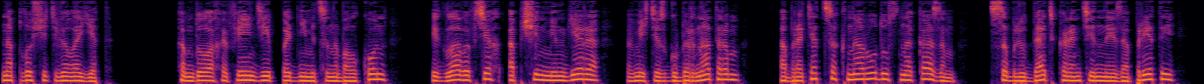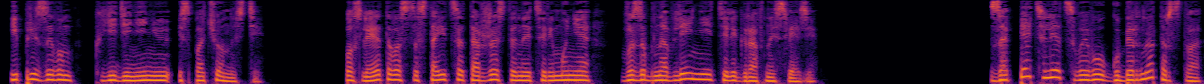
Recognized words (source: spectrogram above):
на площадь Вилает. Хамдуллах Эфенди поднимется на балкон, и главы всех общин Мингера вместе с губернатором обратятся к народу с наказом соблюдать карантинные запреты и призывом к единению и сплоченности. После этого состоится торжественная церемония возобновления телеграфной связи. За пять лет своего губернаторства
